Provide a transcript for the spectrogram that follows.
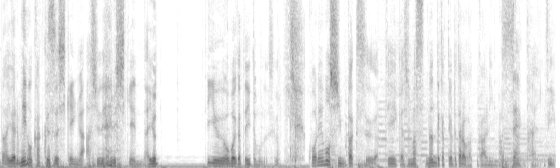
まあ、いわゆる目を隠す試験がアシュネル試験だよっっていう覚え方いいと思うんですけど、これも心拍数が低下します。なんでかって言われたらわかりません。はい。次。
